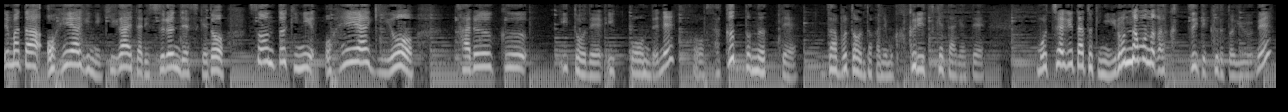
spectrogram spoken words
で、またお部屋着に着替えたりするんですけど、その時にお部屋着を軽く糸で一本でね、こうサクッと縫って、座布団とかにもくくりつけてあげて、持ち上げた時にいろんなものがくっついてくるというね、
